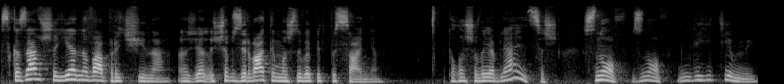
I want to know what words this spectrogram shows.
сказав, що є нова причина, е, щоб зірвати можливе підписання. Того, що виявляється ж, знов, знов, нелегітимний.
